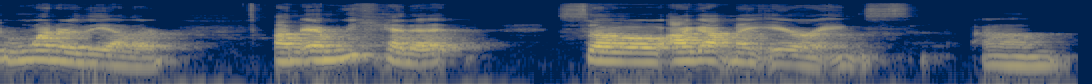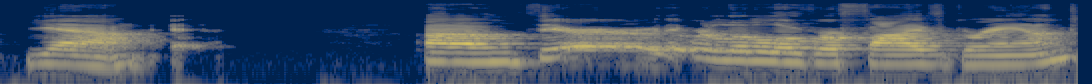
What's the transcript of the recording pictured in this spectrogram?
one or the other. Um, and we hit it. So I got my earrings. Um, yeah. Um, they're, they were a little over five grand.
